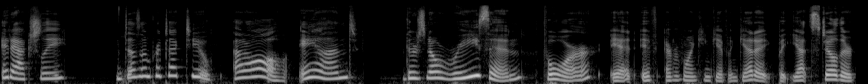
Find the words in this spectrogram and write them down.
it actually doesn't protect you at all. And there's no reason for it if everyone can give and get it, but yet still they're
